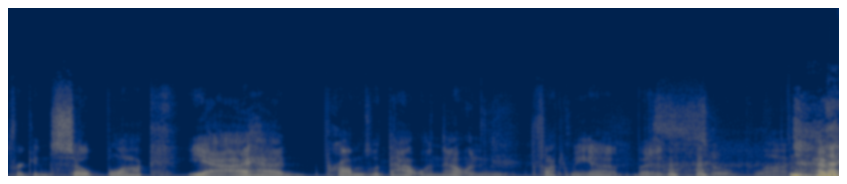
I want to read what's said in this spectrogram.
freaking soap block. Yeah, I had problems with that one. That one fucked me up. But Soap block. have, you,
